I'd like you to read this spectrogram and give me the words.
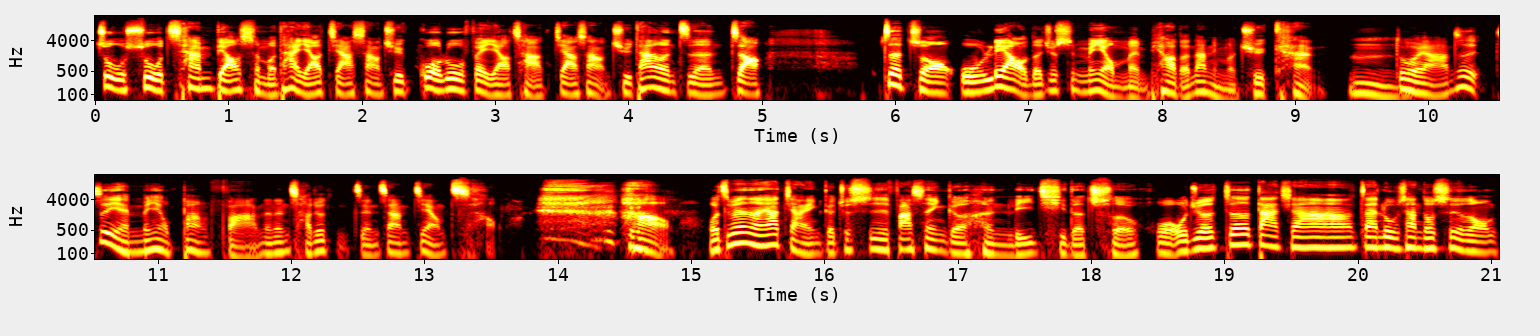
住宿餐标什么，它也要加上去，过路费也要差加上去。他们只能找这种无料的，就是没有门票的，让你们去看。嗯，对啊，这这也没有办法，能能吵就只能这样这样吵。好，我这边呢要讲一个，就是发生一个很离奇的车祸。我觉得这大家在路上都是那种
